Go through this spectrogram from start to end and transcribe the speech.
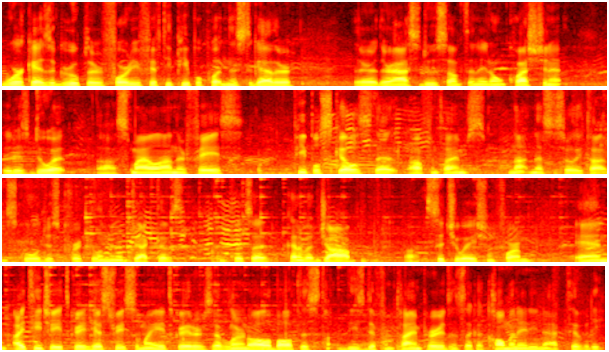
work as a group. There are 40 or 50 people putting this together. They're, they're asked to do something, they don't question it, they just do it, uh, smile on their face. People skills that oftentimes not necessarily taught in school, just curriculum and objectives. So it's a kind of a job uh, situation for them. And I teach eighth grade history, so my eighth graders have learned all about this, these different time periods. It's like a culminating activity.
